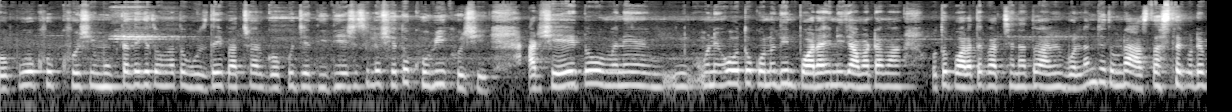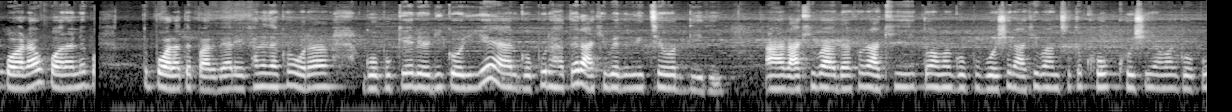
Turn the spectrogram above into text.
গপুও খুব খুশি। মুখটা দেখে তোমরা তো বুঝতেই পারছ, আর গপুর যে দিদি এসেছিল সে তো খুবই খুশি। আর সে তো মানে মানে ও তো কোনো দিন পরায়নি জামা টামা ও তো পরাতে পারছে না। তো আমি বললাম যে তোমরা আস্তে আস্তে করে পরাও, পরালে তো পরাতে পারবে। আর এখানে দেখো ওরা গপুকে রেডি করিয়ে আর গপুর হাতে রাখি বেঁধে দিচ্ছে ওর দিদি। আর রাখি বা, দেখো রাখি তো আমার গপু বসে রাখি বাঁধছে তো খুব খুশি আমার গপু।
